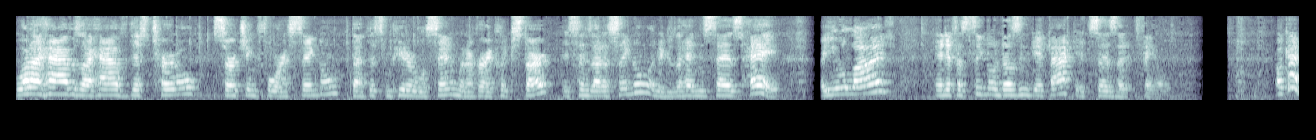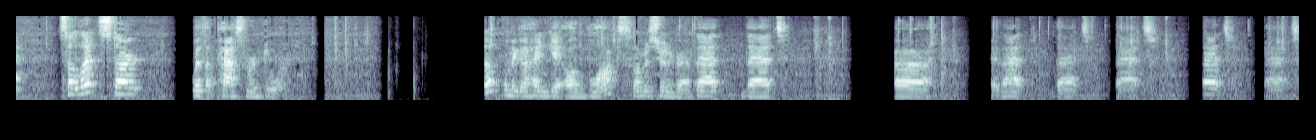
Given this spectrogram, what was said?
What I have is I have this turtle searching for a signal that this computer will send whenever I click start. It sends out a signal and it goes ahead and says, hey, are you alive? And if a signal doesn't get back, it says that it failed. Okay, so let's start with a password door. Oh, let me go ahead and get all the blocks. So I'm just going to grab that, that, uh, that, that, that, that, that.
